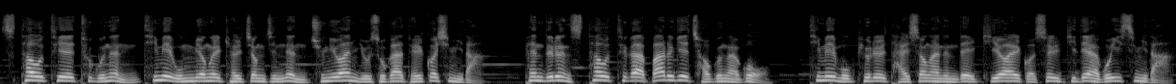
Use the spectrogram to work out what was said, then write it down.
스타우트의 투구는 팀의 운명을 결정짓는 중요한 요소가 될 것입니다. 팬들은 스타우트가 빠르게 적응하고 팀의 목표를 달성하는 데 기여할 것을 기대하고 있습니다.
